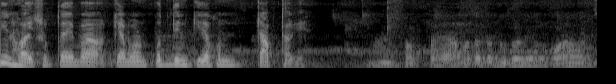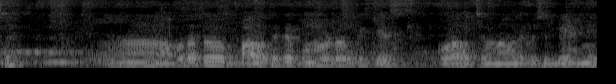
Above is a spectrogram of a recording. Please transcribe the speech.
দিন হয়? সপ্তাহে বা কেমন প্রতিদিন কীরকম চাপ থাকে? সপ্তাহে আপাতত দুটো দিন করা হচ্ছে। আপাতত বারো থেকে পনেরোটা অব্দি কেস করা হচ্ছে কারণ আমাদের বেশি বেড নেই,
